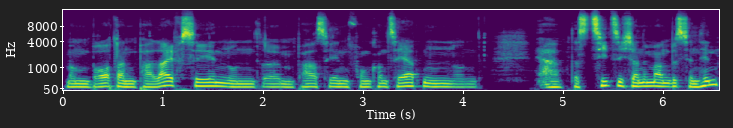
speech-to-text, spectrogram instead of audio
man braucht dann ein paar Live-Szenen und äh, ein paar Szenen von Konzerten und ja, das zieht sich dann immer ein bisschen hin.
